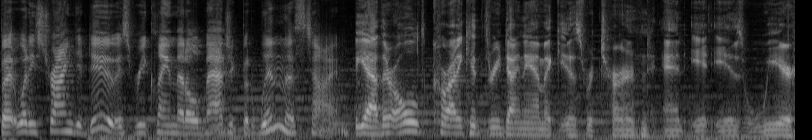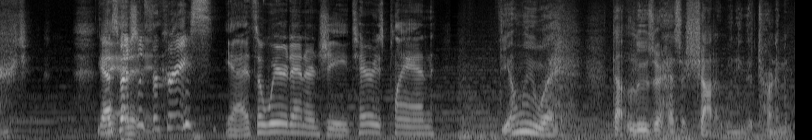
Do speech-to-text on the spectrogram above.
But what he's trying to do is reclaim that old magic, but win this time. Yeah, their old Karate Kid 3 dynamic is returned, and it is weird. Yeah, especially for Kreese. Yeah, it's a weird energy. Terry's plan. The only way that loser has a shot at winning the tournament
